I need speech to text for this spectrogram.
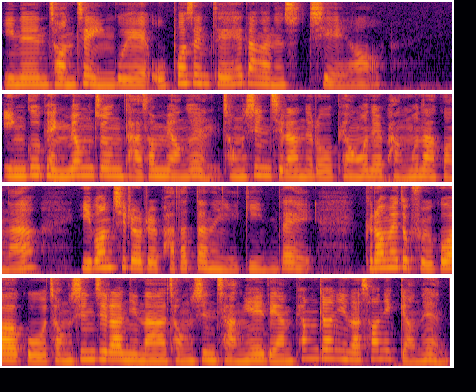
이는 전체 인구의 5%에 해당하는 수치예요. 인구 100명 중 5명은 정신질환으로 병원을 방문하거나 입원 치료를 받았다는 얘기인데, 그럼에도 불구하고 정신질환이나 정신장애에 대한 편견이나 선입견은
